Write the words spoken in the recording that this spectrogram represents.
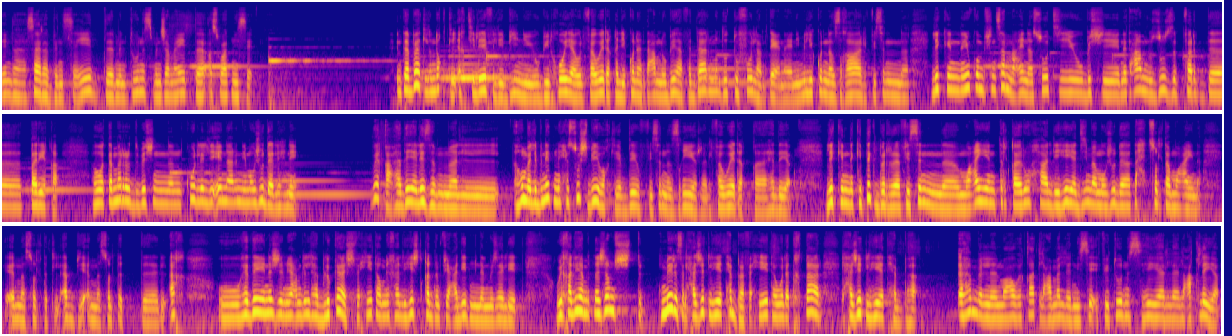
أنا سارة بن سعيد من تونس من جمعية أصوات نساء. انتبهت لنقطة الاختلاف اللي بيني وبين خويا والفوارق اللي كنا نتعاملوا بها في الدار منذ الطفولة متاعنا يعني ملي كنا صغار في سن لكن يمكن باش نسمع أنا صوتي وباش نتعاملوا زوز بفرد طريقة. هو تمرد باش نقول اللي أنا راني موجودة لهنا. الواقع هذايا لازم ال... هما البنات ما يحسوش بيه وقت اللي يبداو في سن صغير الفوارق هذايا. لكن كي تكبر في سن معين تلقى روحها اللي هي ديما موجودة تحت سلطة معينة يا إما سلطة الأب يا إما سلطة الأخ. وهذا ينجم يعمل لها بلوكاج في حياتها وما يخليهاش تقدم في عديد من المجالات. ويخليها ما تنجمش تمارس الحاجات اللي هي تحبها في حياتها ولا تختار الحاجات اللي هي تحبها. أهم المعوقات العمل للنساء في تونس هي العقلية.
